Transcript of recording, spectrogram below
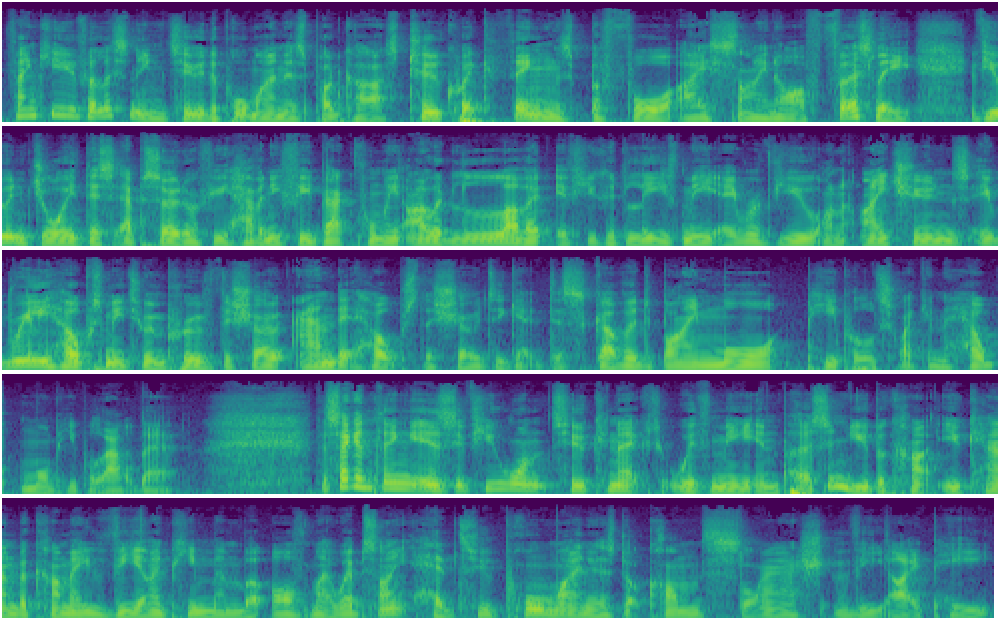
Thank you for listening to the Paul Minors podcast. Two quick things before I sign off. Firstly, if you enjoyed this episode or if you have any feedback for me, I would love it if you could leave me a review on iTunes. It really helps me to improve the show and it helps the show to get discovered by more people so I can help more people out there. The second thing is if you want to connect with me in person, you, beca- you can become a VIP member of my website. Head to paulminors.com slash VIP,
